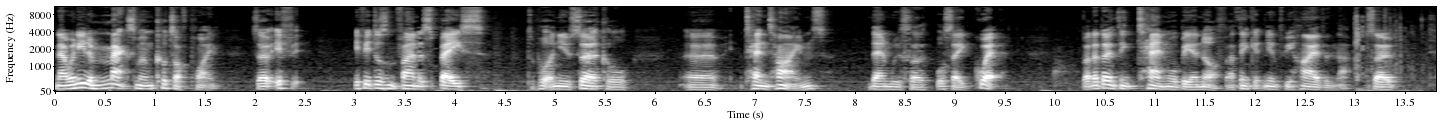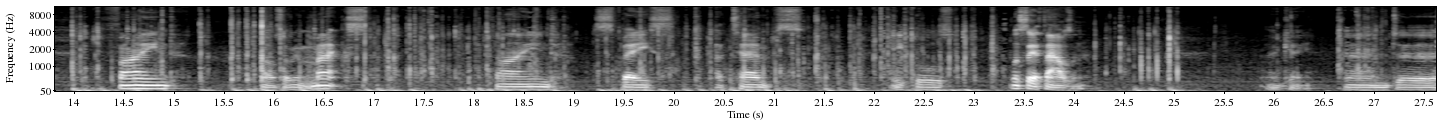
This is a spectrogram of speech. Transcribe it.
Now we need a maximum cutoff point. So if if it doesn't find a space to put a new circle uh, 10 times, then we'll we'll say quit. But I don't think 10 will be enough. I think it needs to be higher than that. So find, oh, sorry, max find space attempts equals, let's say a thousand. Okay, and uh,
